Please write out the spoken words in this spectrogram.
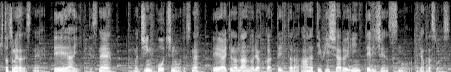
1つ目がですね AI ですね。まあ、人工知能ですね。AI というのは何の略かって言ったらアーティフィシャルインテリジェンスの略だそうです。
